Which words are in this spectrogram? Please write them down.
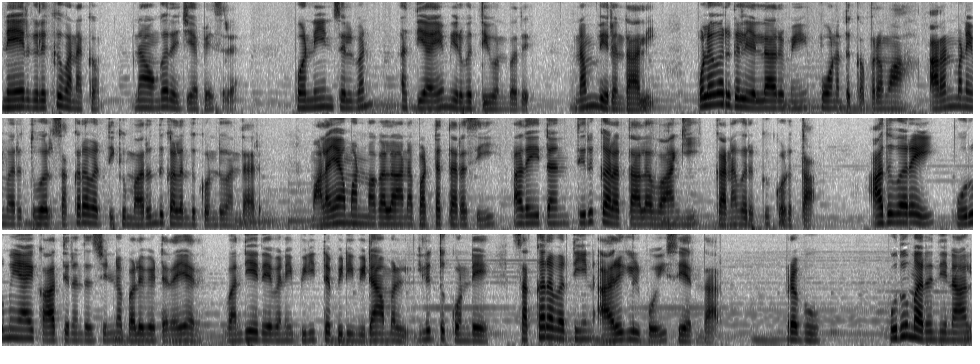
நேயர்களுக்கு வணக்கம். நான் உங்கள் ரெஜியா பேசுகிறேன் பொன்னியின் செல்வன் அத்தியாயம் இருபத்தி ஒன்பது. நம் விருந்தாளி. புலவர்கள் எல்லாருமே போனதுக்கப்புறமா அரண்மனை மருத்துவர் சக்கரவர்த்திக்கு மருந்து கலந்து கொண்டு வந்தார். மலையாமன் மகளான பட்டத்தரசி அதை தன் திருக்கரத்தால் வாங்கி கணவருக்கு கொடுத்தார் அதுவரை பொறுமையாய் காத்திருந்த சின்ன பழுவேட்டரையர் வந்தியத்தேவனை பிடித்த பிடி விடாமல் இழுத்து கொண்டே சக்கரவர்த்தியின் அருகில் போய் சேர்ந்தார். பிரபு புது மருந்தினால்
